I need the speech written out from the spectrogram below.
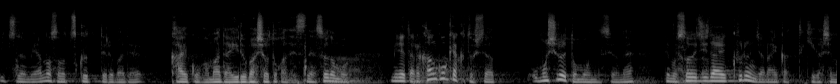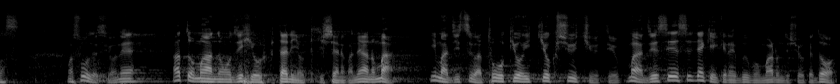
一宮のその作ってる場で蚕がまだいる場所とかですね。そういうのも見れたら観光客としては面白いと思うんですよね。でもそういう時代来るんじゃないかって気がします。まあ、そうですよね。あと、まあ、あのぜひお二人にお聞きしたいのがね、あのまあ、今実は東京一極集中っていう、まあ、是正しなきゃいけない部分もあるんでしょうけど、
